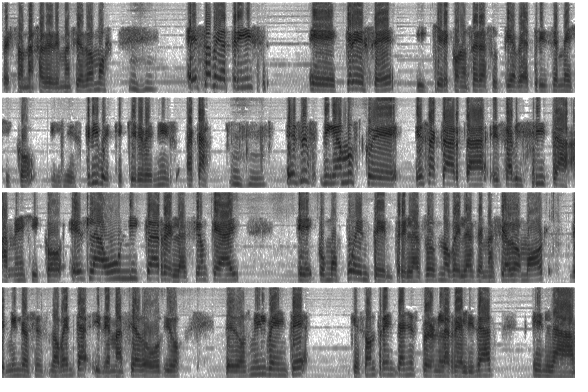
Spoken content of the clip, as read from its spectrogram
personaje de demasiado amor. Esa Beatriz eh, crece y quiere conocer a su tía Beatriz de México y le escribe que quiere venir acá. Ujú. Esa es, digamos que esa carta, esa visita a México es la única relación que hay eh, como puente entre las dos novelas Demasiado Amor de 1990 y Demasiado Odio de 2020, que son 30 años, pero en la realidad en la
